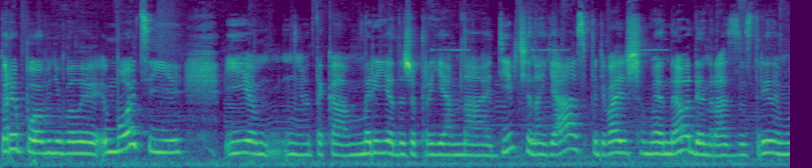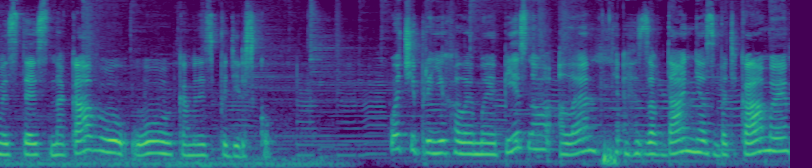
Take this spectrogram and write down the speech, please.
переповнювали емоції. І така Марія дуже приємна дівчина. Я сподіваюся, що ми не один раз зустрінемось десь на каву у Кам'янець-Подільську. Хоч і приїхали ми пізно, але завдання з батьками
